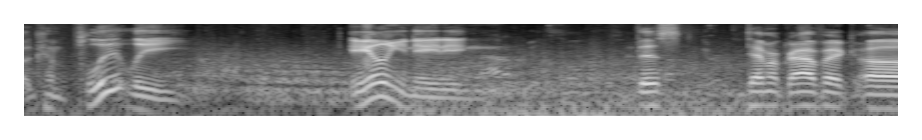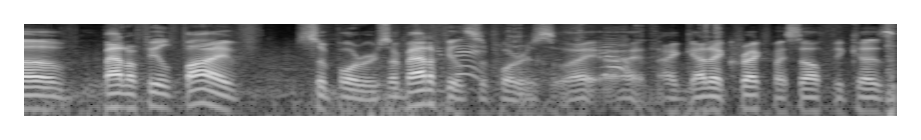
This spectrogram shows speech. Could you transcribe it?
completely alienating this demographic of Battlefield 5 supporters or Battlefield supporters. I, I, I gotta correct myself because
